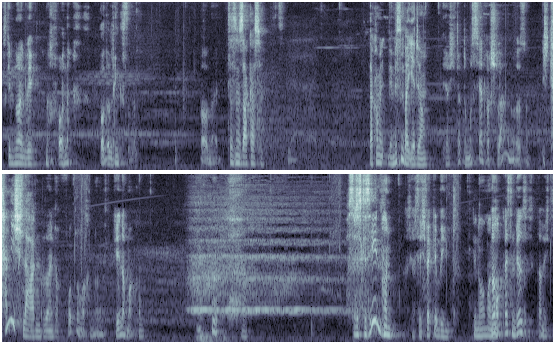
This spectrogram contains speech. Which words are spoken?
Es gibt nur einen Weg nach vorne. Oder links. Oh nein. Das ist eine Sackgasse. Da kommen wir. Wir müssen bei ihr down. Ja, ich glaube, du musst sie einfach schlagen oder so. Ich kann nicht schlagen. Oder einfach ein Foto machen. Oder? Geh nochmal, komm. Hast du das gesehen, Mann? Die hat sich weggebeamt. Genau, Mann. Oh, da ist ein Bild. Da rechts.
